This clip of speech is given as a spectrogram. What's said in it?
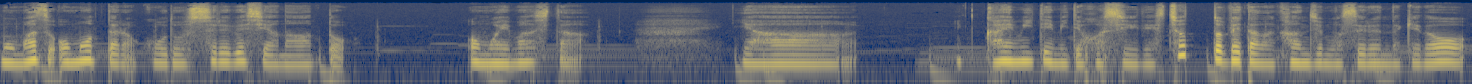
もうまず思ったら行動するべしやなと思いました。いや回見てみてほしいです。ちょっとベタな感じもするんだけど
